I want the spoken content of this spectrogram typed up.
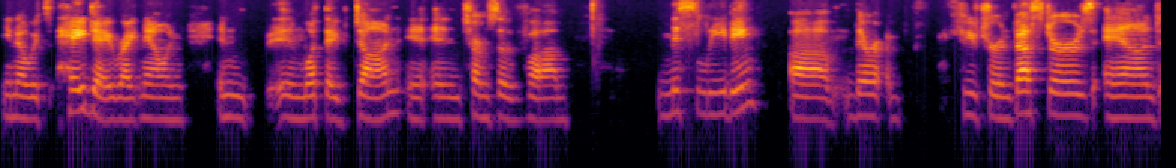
you know its heyday right now in in in what they've done in, in terms of um, misleading um, their future investors and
